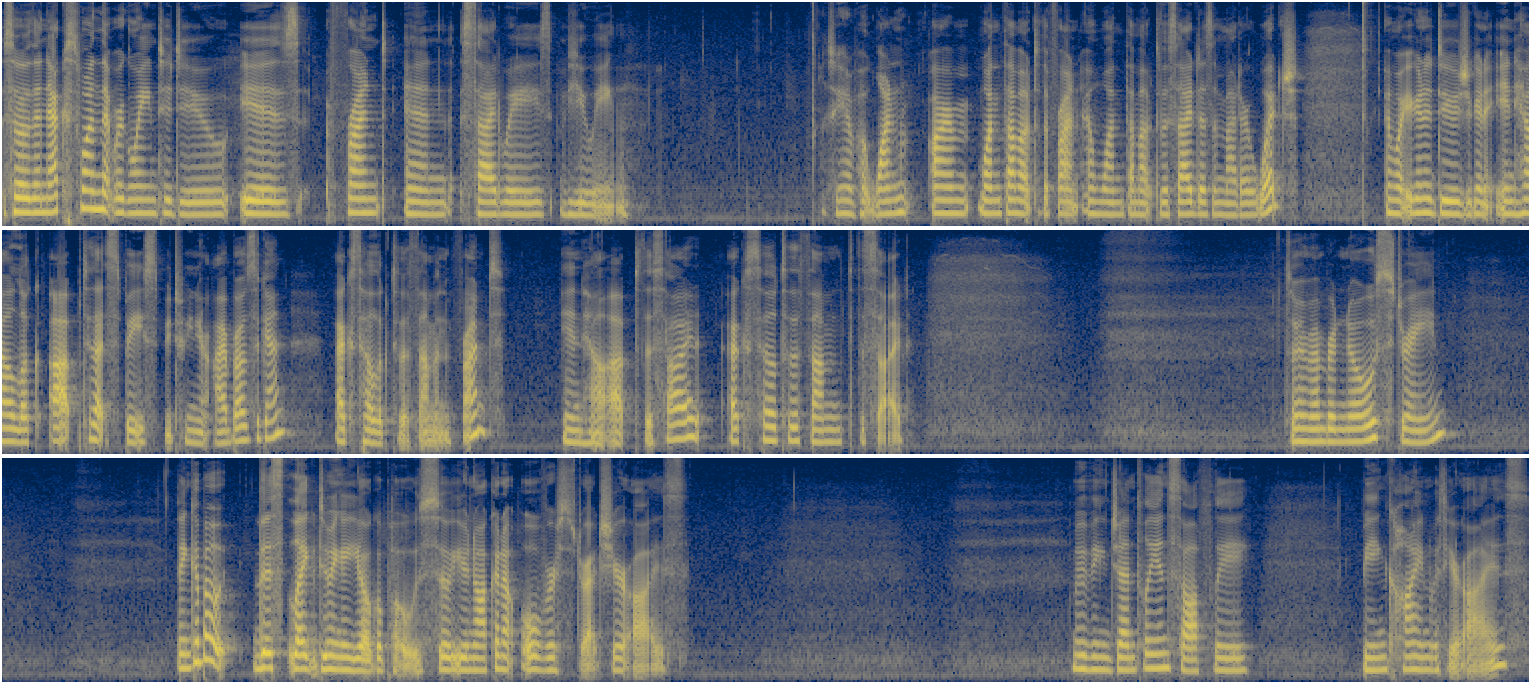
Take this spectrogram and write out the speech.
so the next one that we're going to do is front and sideways viewing. So, you're going to put one arm, one thumb out to the front and one thumb out to the side, doesn't matter which. And what you're going to do is you're going to inhale, look up to that space between your eyebrows again. Exhale, look to the thumb in the front. Inhale up to the side. Exhale to the thumb to the side. So remember, no strain. Think about this like doing a yoga pose. So you're not going to overstretch your eyes. Moving gently and softly being kind with your eyes.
